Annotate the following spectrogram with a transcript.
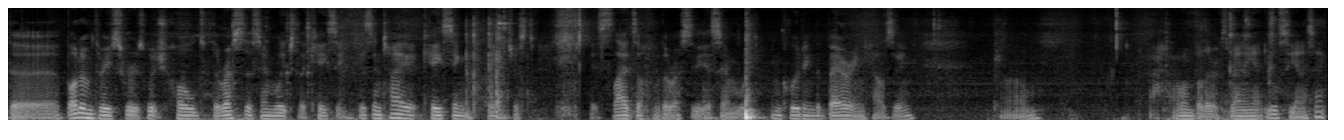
the bottom three screws which hold the rest of the assembly to the casing. This entire casing thing just it slides off of the rest of the assembly, including the bearing housing. Um, ah, I won't bother explaining it, you'll see in a sec.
